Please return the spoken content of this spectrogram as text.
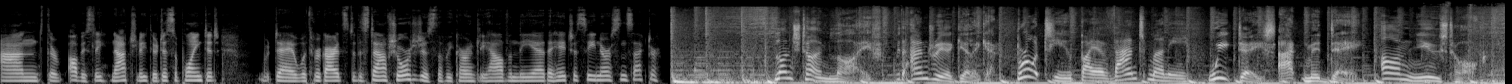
and they're obviously naturally they're disappointed with, uh, with regards to the staff shortages that we currently have in the uh, the HSE nursing sector. Lunchtime Live with Andrea Gilligan. Brought to you by Avant Money. Weekdays at midday on Newstalk.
